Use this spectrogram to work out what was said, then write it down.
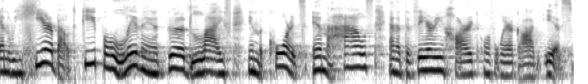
and we hear about people living a good life in the courts, in the house, and at the very heart of where God is.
